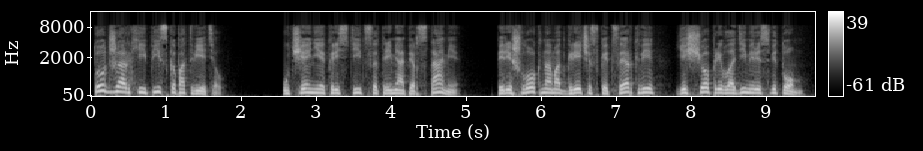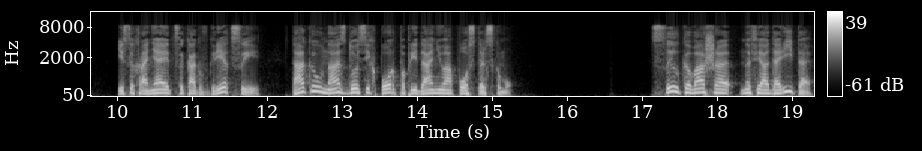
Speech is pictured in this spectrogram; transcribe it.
тот же архиепископ ответил, «Учение креститься тремя перстами перешло к нам от греческой церкви еще при Владимире Святом и сохраняется как в Греции, так и у нас до сих пор по преданию апостольскому». Ссылка ваша на Феодорита,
